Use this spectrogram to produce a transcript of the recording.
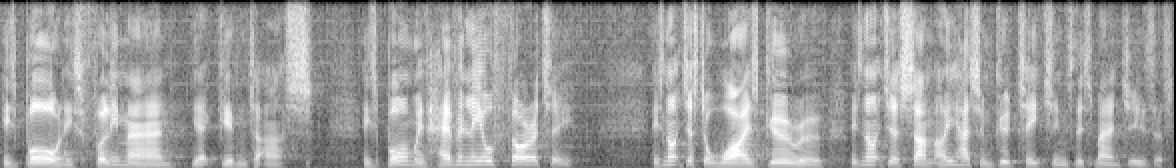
He's born, he's fully man, yet given to us. He's born with heavenly authority. He's not just a wise guru. He's not just some, oh, he has some good teachings, this man Jesus.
